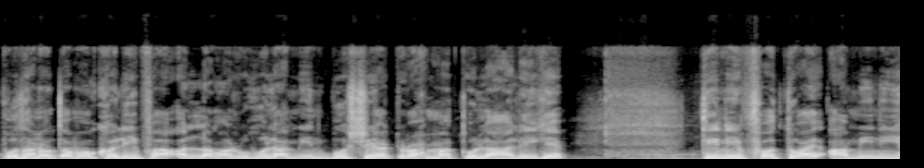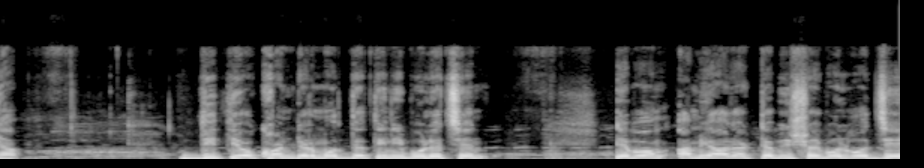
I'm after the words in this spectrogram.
প্রধানতম খলিফা আল্লামা রুহুল আমিন বসিরাট রহমাতুল্লাহ আলীকে তিনি ফতোয়ায় আমিনিয়া। দ্বিতীয় খণ্ডের মধ্যে তিনি বলেছেন, এবং আমি আর একটা বিষয় বলব যে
